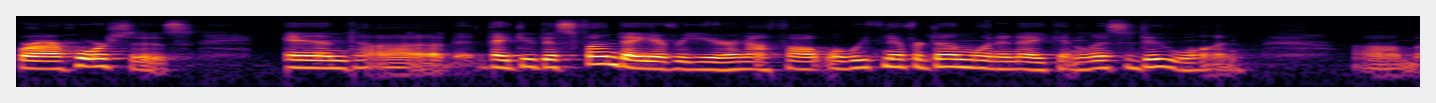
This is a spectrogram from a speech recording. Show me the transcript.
Breyer horses. And uh, they do this fun day every year, and I thought, well, we've never done one in Aiken, let's do one. Um,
